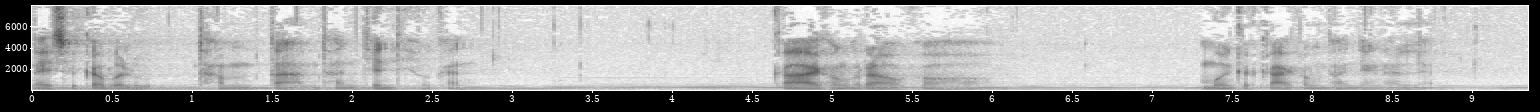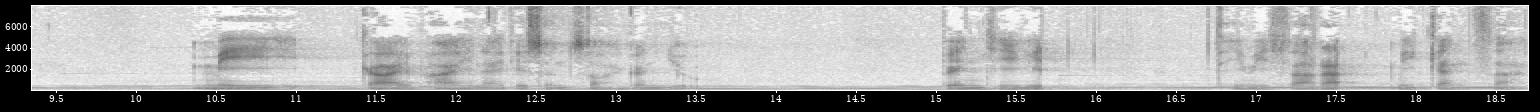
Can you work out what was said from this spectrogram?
ในสุกบรรลุทำตามท่านเช่นเดียวกัน กายของเราก็ เหมือนกับกายของท่านอย่างนั้นแหละ มีกายภายในที่ซ่อนๆกันอยู่ เป็นชีวิตที่มีสาระมีแก่นสาร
